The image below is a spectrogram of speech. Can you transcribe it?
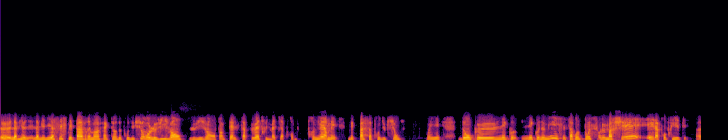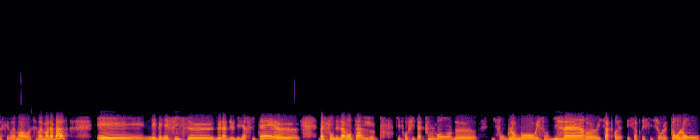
Euh, la, biodiversité, ce n'est pas vraiment un facteur de production. Le vivant, le vivant en tant que tel, ça peut être une matière première, mais, pas sa production. Voyez Donc l'économie, ça repose sur le marché et la propriété. Hein, c'est vraiment, c'est vraiment la base. Et les bénéfices de la biodiversité bah, sont des avantages qui profitent à tout le monde. Euh, ils sont globaux, ils sont divers, euh, ils s'apprécient sur le temps long.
